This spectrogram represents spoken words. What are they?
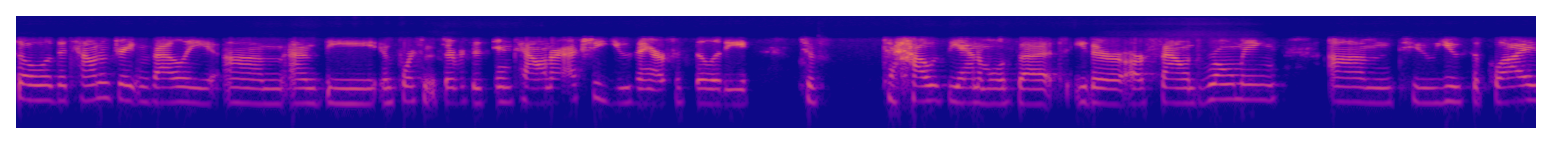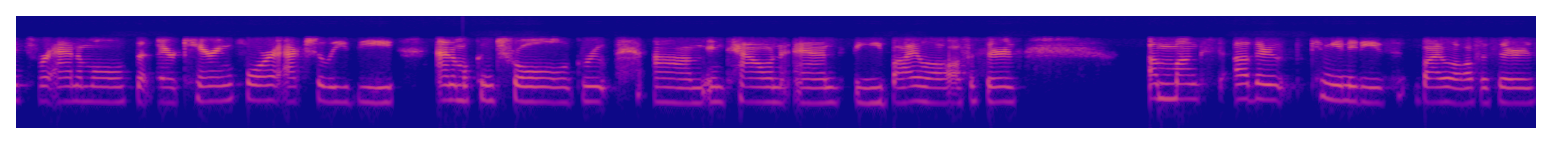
So the town of Drayton Valley um, and the enforcement services in town are actually using our facility to to house the animals that either are found roaming, um, to use supplies for animals that they're caring for. Actually, the animal control group um, in town and the bylaw officers amongst other communities, bylaw officers,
